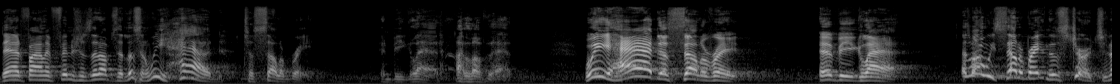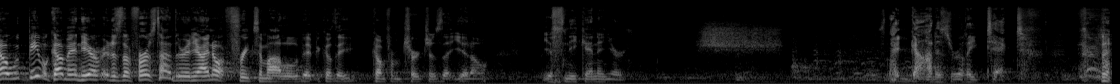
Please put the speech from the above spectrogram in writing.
Dad finally finishes it up and said, Listen, we had to celebrate and be glad. I love that. We had to celebrate and be glad. That's why we celebrate in this church. You know, people come in here, it is the first time they're in here. I know it freaks them out a little bit because they come from churches that, you know, you sneak in and you're, shh. It's like God is really ticked.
